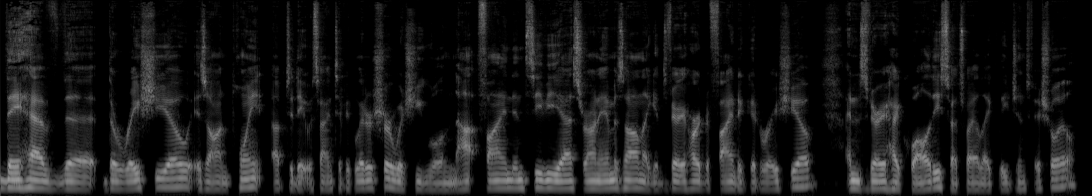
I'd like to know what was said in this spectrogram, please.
they have the the ratio is on point up to date with scientific literature which you will not find in cvs or on amazon. Like it's very hard to find a good ratio and it's very high quality so that's why i like legion's fish oil.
